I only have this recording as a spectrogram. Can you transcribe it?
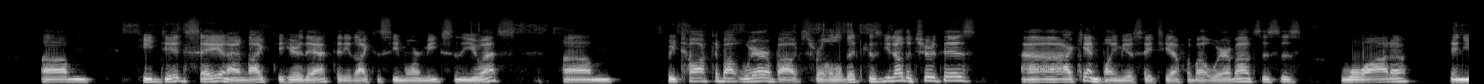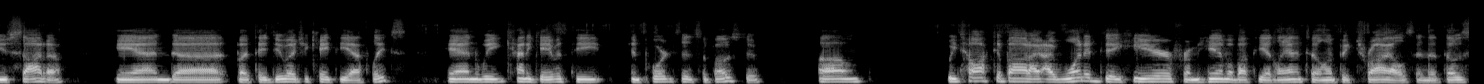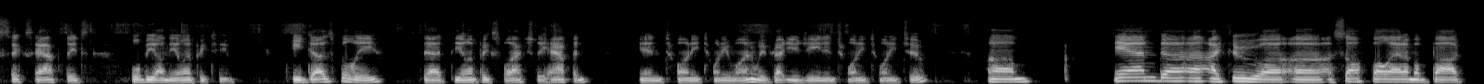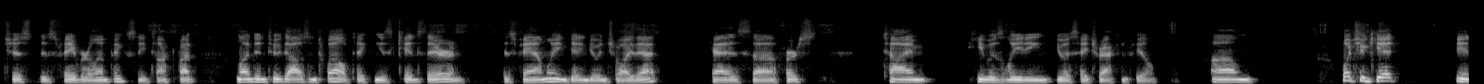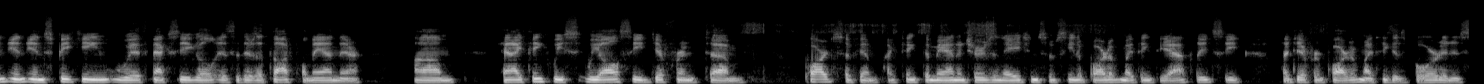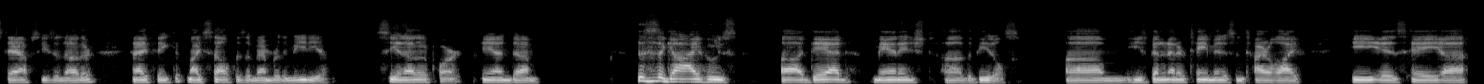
Um, he did say, and I'd like to hear that, that he'd like to see more meets in the U.S. Um, we talked about whereabouts for a little bit because you know the truth is uh, I can't blame USATF about whereabouts. This is WADA and USADA, and uh, but they do educate the athletes, and we kind of gave it the importance it's supposed to. Um, we talked about I, I, wanted to hear from him about the atlanta olympic trials and that those six athletes will be on the olympic team. He does believe that the olympics will actually happen in 2021 we've got eugene in 2022 um, and uh, i threw a, a, softball at him about just his favorite olympics and he talked about london 2012 taking his kids there and his family and getting to enjoy that. As uh, first time he was leading USA Track and Field. Um, what you get in, in, in speaking with Max Siegel is that there's a thoughtful man there. Um, and I think we, we all see different um, parts of him. I think the managers and agents have seen a part of him. I think the athletes see a different part of him. I think his board and his staff sees another. And I think myself as a member of the media see another part. And um, this is a guy whose uh, dad managed uh, the Beatles. Um, he's been in entertainment his entire life. He is a uh,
